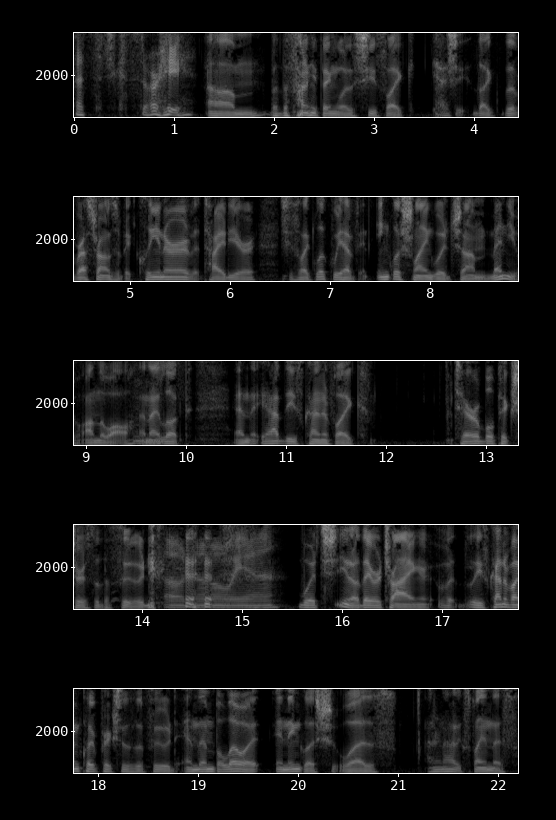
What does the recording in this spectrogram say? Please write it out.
That's such a good story. Um, but the funny thing was, she's like, yeah, she like the restaurant was a bit cleaner, a bit tidier. She's like, look, we have an English language um, menu on the wall, and I looked, and they had these kind of like terrible pictures of the food. Oh no, yeah. which you know they were trying, but these kind of unclear pictures of the food, and then below it in English was I don't know how to explain this.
